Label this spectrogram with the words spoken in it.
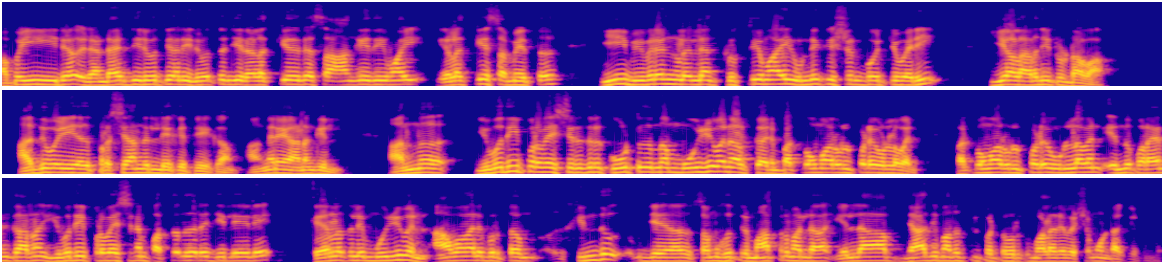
അപ്പോൾ ഈ ഇരു രണ്ടായിരത്തി ഇരുപത്തിനാല് ഇരുപത്തഞ്ചിൽ ഇളക്കിയതിന്റെ സാങ്കേതികമായി ഇളക്കിയ സമയത്ത് ഈ വിവരങ്ങളെല്ലാം കൃത്യമായി ഉണ്ണികൃഷ്ണൻ പോറ്റി വരി ഇയാൾ അറിഞ്ഞിട്ടുണ്ടാവാം. അതുവഴി അത് പ്രശാന്തനിലേക്ക് എത്തിയേക്കാം. അങ്ങനെയാണെങ്കിൽ അന്ന് യുവതീ പ്രവേശനത്തിന് കൂട്ടുനിന്ന മുഴുവൻ ആൾക്കാരും പത്മകുമാർ ഉൾപ്പെടെ പത്മകുമാർ ഉൾപ്പെടെ ഉള്ളവൻ എന്ന് പറയാൻ കാരണം യുവതി പ്രവേശനം പത്തനംതിട്ട ജില്ലയിലെ കേരളത്തിലെ മുഴുവൻ ആവാലവൃത്തം ഹിന്ദു സമൂഹത്തിന് മാത്രമല്ല എല്ലാ ജാതി മതത്തിൽപ്പെട്ടവർക്കും വളരെ വിഷമമുണ്ടാക്കിയിട്ടുണ്ട്.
